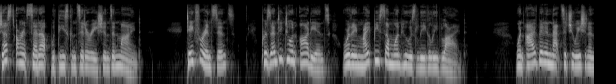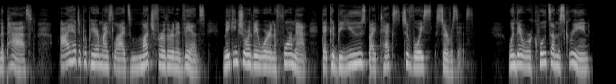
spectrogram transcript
just aren't set up with these considerations in mind. Take, for instance, presenting to an audience where there might be someone who is legally blind. When I've been in that situation in the past, I had to prepare my slides much further in advance, making sure they were in a format that could be used by text to voice services. When there were quotes on the screen,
